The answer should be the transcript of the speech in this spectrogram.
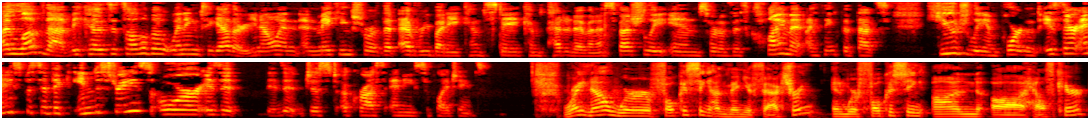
I love that because it's all about winning together, you know, and, and making sure that everybody can stay competitive. And especially in sort of this climate, I think that that's hugely important. Is there any specific industries or is it, is it just across any supply chains? Right now, we're focusing on manufacturing and we're focusing on uh, healthcare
